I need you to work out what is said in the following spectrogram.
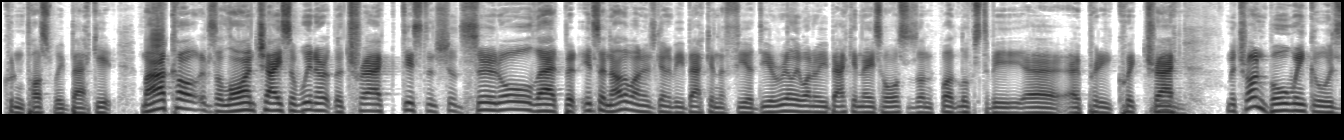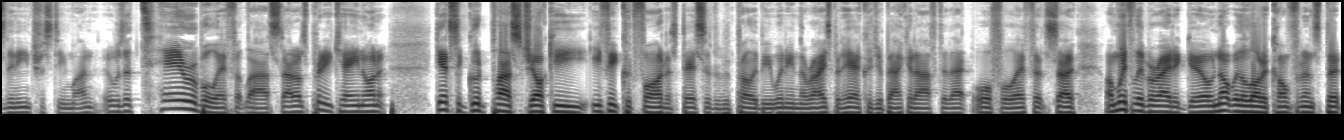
couldn't possibly back it. Marcolt is a line chaser, winner at the track. Distance should suit all that, but it's another one who's going to be back in the field. Do you really want to be backing these horses on what looks to be uh, a pretty quick track? Matron Bullwinkle was an interesting one. It was a terrible effort last start. I was pretty keen on it. Gets a good plus jockey. If it could find its best, it would probably be winning the race. But how could you back it after that awful effort? So I'm with Liberated Girl, not with a lot of confidence, but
